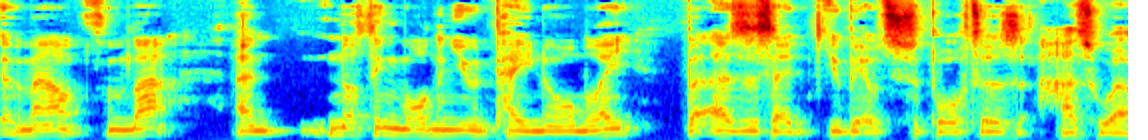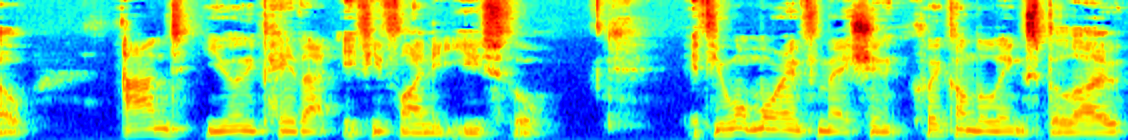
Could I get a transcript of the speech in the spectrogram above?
amount from that and nothing more than you would pay normally. But as I said, you'll be able to support us as well. And you only pay that if you find it useful. If you want more information, click on the links below.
